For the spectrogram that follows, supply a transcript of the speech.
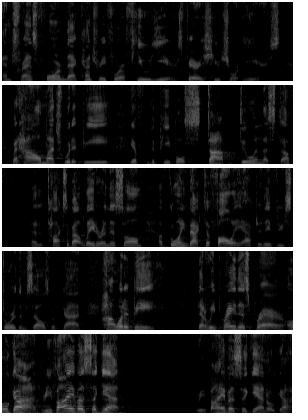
and transformed that country for a few years, very few short years. But how much would it be if the people stopped doing the stuff that it talks about later in this psalm of going back to folly after they've restored themselves with God? How would it be that we pray this prayer, oh God, revive us again? Revive us again, oh God.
